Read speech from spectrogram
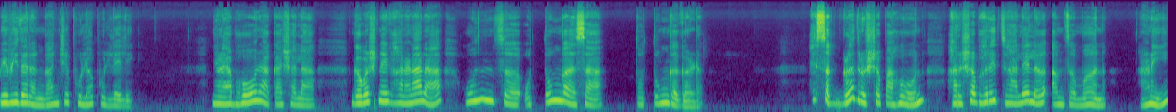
विविध रंगांची फुलं फुललेली. निळ्या भोर आकाशाला गवशणे घालणारा उंच उत्तुंग असा तो तुंगगड. हे सगळं दृश्य पाहून हर्षभरित झालेलं आमचं मन आणि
